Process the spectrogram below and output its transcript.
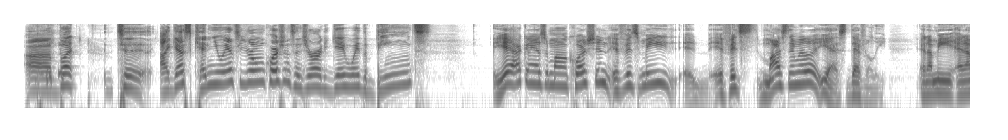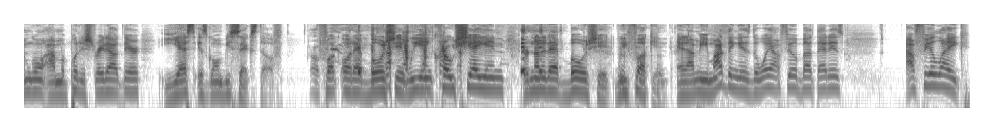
But, uh, but to, I guess, can you answer your own question since you already gave away the beans? Yeah, I can answer my own question. If it's me, if it's my stimulator, yes, definitely. And I mean, and I'm going, I'm gonna put it straight out there. Yes, it's gonna be sex stuff. Fuck all that bullshit. we ain't crocheting or none of that bullshit. We fucking. And I mean, my thing is the way I feel about that is, I feel like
